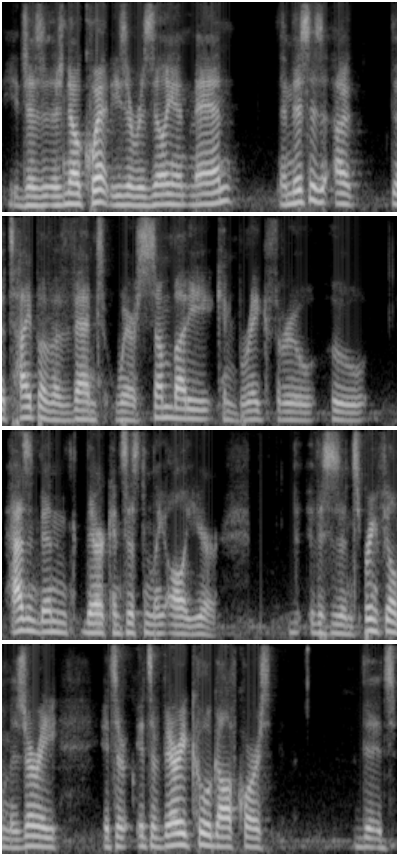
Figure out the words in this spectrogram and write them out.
he just, there's no quit. He's a resilient man. And this is a, the type of event where somebody can break through who hasn't been there consistently all year. This is in Springfield, Missouri. It's a it's a very cool golf course. It's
